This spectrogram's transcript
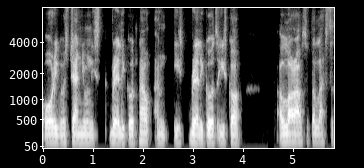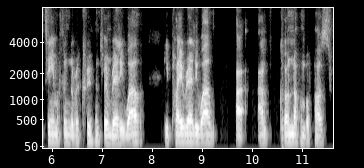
or he was genuinely really good now and he's really good. He's got a lot out of the Leicester team. I think the recruitment's been really well. He play really well. I, I've got nothing but positives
